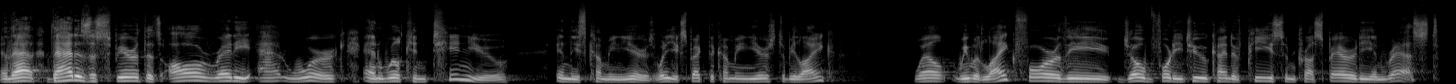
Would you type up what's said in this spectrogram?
And that, that is a spirit that's already at work and will continue in these coming years. What do you expect the coming years to be like? Well, we would like for the Job 42 kind of peace and prosperity and rest,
